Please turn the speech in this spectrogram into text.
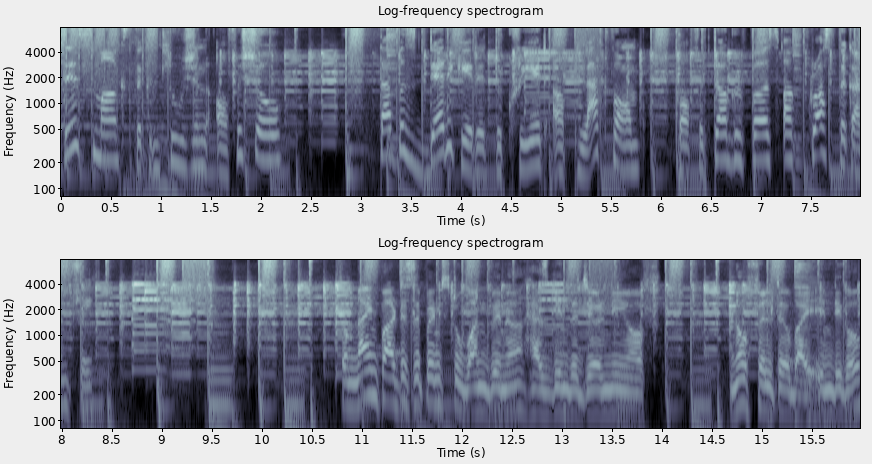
This marks the conclusion of a show that was dedicated to create a platform for photographers across the country. From nine participants to one winner has been the journey of No Filter by Indigo.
